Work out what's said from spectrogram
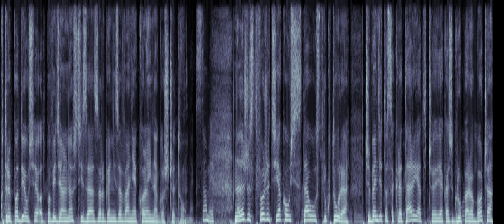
który podjął się odpowiedzialności za zorganizowanie kolejnego szczytu. Należy stworzyć jakąś stałą strukturę, czy będzie to sekretariat, czy jakaś grupa robocza,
